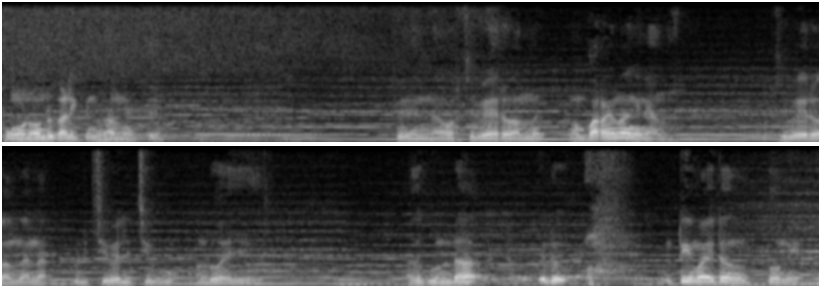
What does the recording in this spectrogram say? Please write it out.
ഫോൺ കൊണ്ട് കളിക്കുന്ന സമയത്ത് പിന്നെ കുറച്ച് പേര് വന്ന് ഞാൻ പറയുന്നത് അങ്ങനെയാണ് കുറച്ച് പേര് വന്ന് എന്നെ പിടിച്ച് വലിച്ച് കൊണ്ടുപോയത് അത് ഗുണ്ട ഒരു ടീമായിട്ടാണ് തോന്നിയത്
